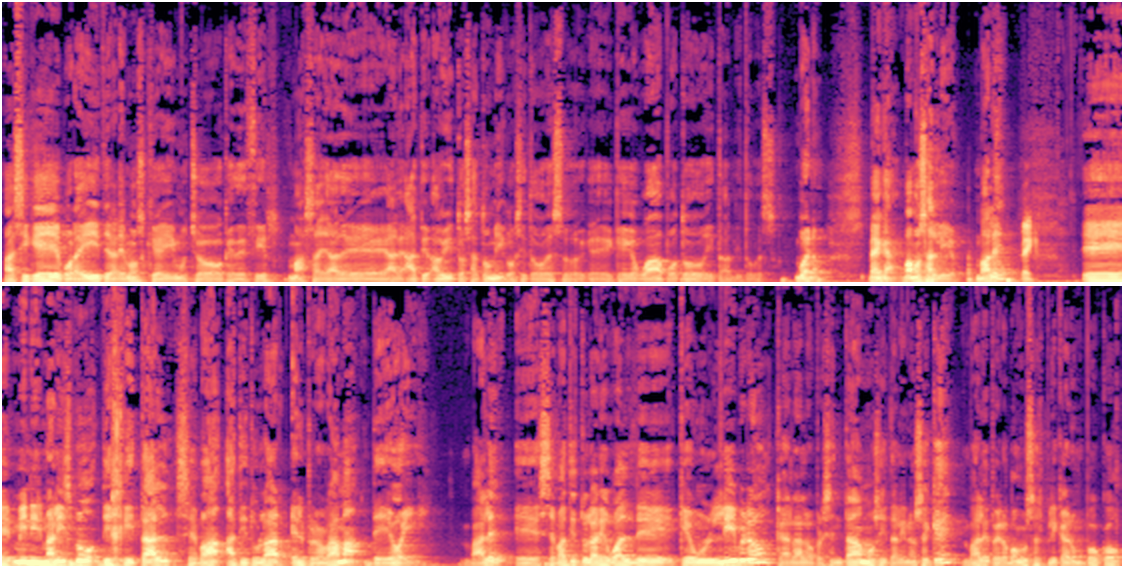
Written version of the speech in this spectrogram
Así que por ahí tiraremos que hay mucho que decir, más allá de hábitos atómicos y todo eso, que, guapo todo y tal y todo eso. Bueno, venga, vamos al lío, ¿vale? Venga. Eh, minimalismo digital se va a titular el programa de hoy. ¿Vale? Eh, se va a titular igual de que un libro, que ahora lo presentamos y tal y no sé qué, ¿vale? Pero vamos a explicar un poco.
